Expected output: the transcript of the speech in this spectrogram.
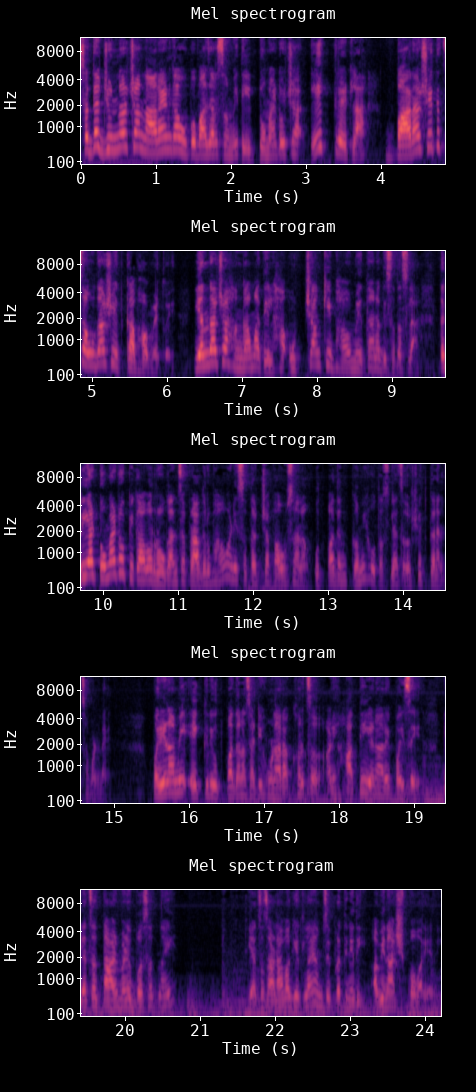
सध्या जुन्नरच्या नारायणगाव उपबाजार समितीत टोमॅटोच्या एक क्रेटला बाराशे ते चौदाशे इतका भाव मिळतोय. यंदाच्या हंगामातील हा उच्चांकी भाव मिळताना दिसत असला तरी या टोमॅटो पिकावर रोगांचा प्रादुर्भाव आणि सततच्या पावसानं उत्पादन कमी होत असल्याचं शेतकऱ्यांचं म्हणणं आहे. परिणामी एकरी उत्पादनासाठी होणारा खर्च आणि हाती येणारे पैसे याचा ताळमेळ बसत नाही याचाच आढावा घेतलाय आमचे प्रतिनिधी अविनाश पवार यांनी.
